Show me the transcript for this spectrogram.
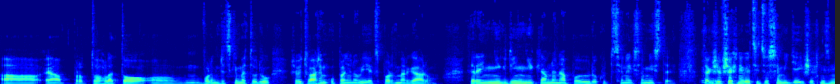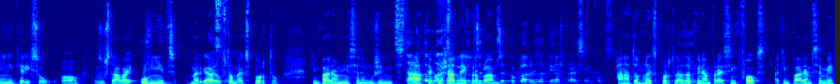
A já pro tohle to volím vždycky metodu, že vytvářím úplně nový export v Mergáru který nikdy nikam nenapoju, dokud si nejsem jistý. Takže mhm. všechny věci, co se mi dějí, všechny změny, které jsou o, tak zůstávají uvnitř v Mergáru v tom exportu. Tím pádem mě se nemůže nic stát, jako žádný problém. Předpokladu, že zapínáš Pricing Fox. A na tomhle exportu já mhm. zapínám Pricing Fox a tím pádem se mi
